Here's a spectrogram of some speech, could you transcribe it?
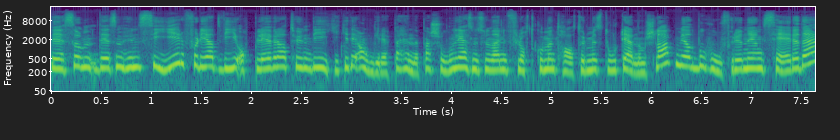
det som, det som hun sier. fordi at vi opplever at hun, Vi gikk ikke til angrep på henne personlig. Jeg syns hun er en flott kommentator med stort gjennomslag. Men vi hadde behov for å nyansere det.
